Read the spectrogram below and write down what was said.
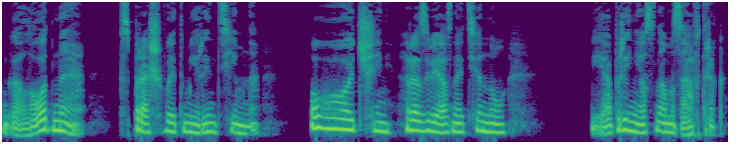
«Голодная?» — спрашивает Мир интимно. «Очень развязно тяну. Я принес нам завтрак.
